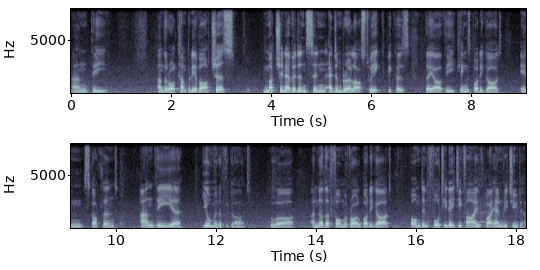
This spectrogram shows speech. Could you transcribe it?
and the and the Royal Company of Archers, much in evidence in Edinburgh last week because they are the King's bodyguard in Scotland, and the uh, Yeomen of the Guard, who are another form of royal bodyguard formed in 1485 by Henry Tudor.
